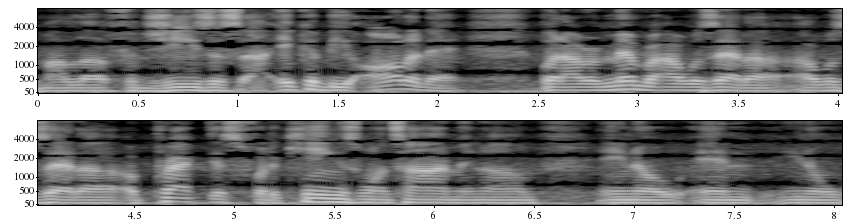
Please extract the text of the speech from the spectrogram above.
my love for Jesus. I- It could be all of that. But I remember I was at a I was at a, a practice for the Kings one time, and um you know and you know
